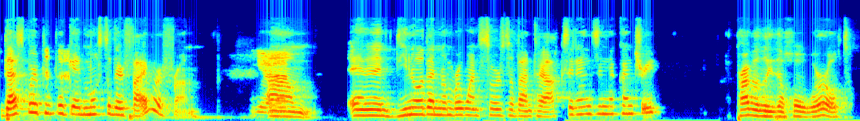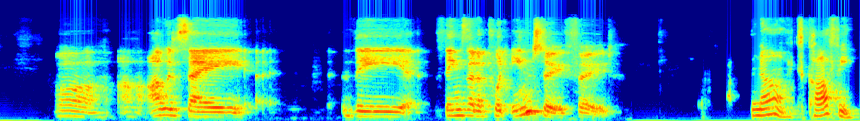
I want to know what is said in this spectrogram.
That's where people get most of their fiber from. Yeah. Um, and then, do you know the number one source of antioxidants in the country? Probably the whole world. Oh, uh, I would say the things that are put into food. No, it's coffee.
